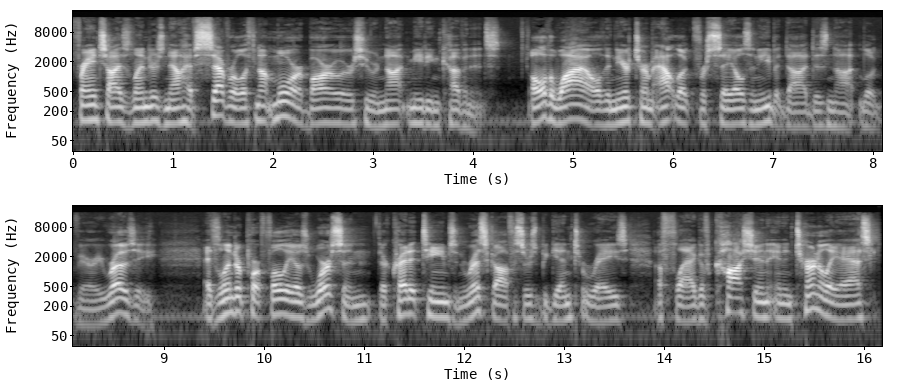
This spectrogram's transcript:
franchise lenders now have several, if not more, borrowers who are not meeting covenants. All the while, the near term outlook for sales and EBITDA does not look very rosy. As lender portfolios worsen, their credit teams and risk officers begin to raise a flag of caution and internally ask,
